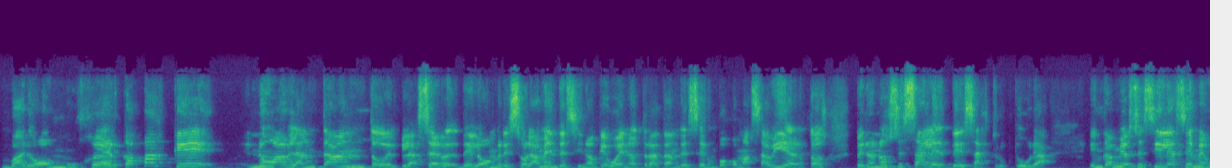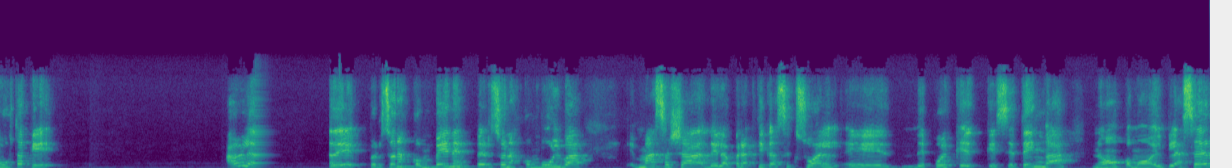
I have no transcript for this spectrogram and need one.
varón, mujer, capaz que no hablan tanto del placer del hombre solamente, sino que, bueno, tratan de ser un poco más abiertos, pero no se sale de esa estructura. En cambio, Cecilia C. me gusta que habla de personas con pene, personas con vulva, más allá de la práctica sexual eh, después que, se tenga, ¿no? Como el placer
